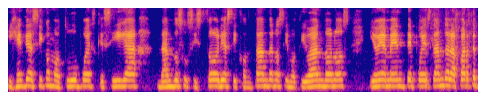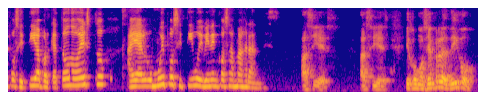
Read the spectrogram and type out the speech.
y gente así como tú, pues que siga dando sus historias y contándonos y motivándonos y obviamente pues dando la parte positiva, porque a todo esto hay algo muy positivo y vienen cosas más grandes. Así es, así es. Y como siempre les digo,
